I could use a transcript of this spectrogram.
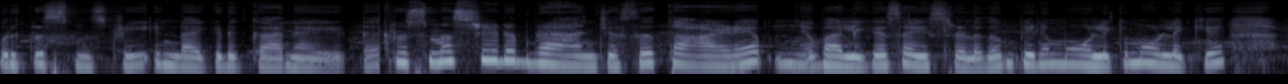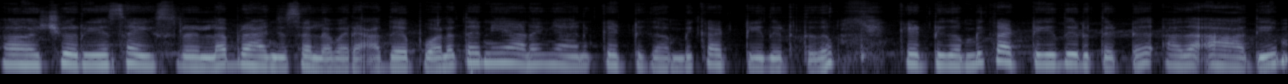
ഒരു ക്രിസ്മസ് ട്രീ ഉണ്ടാക്കിയെടുക്കാനായിട്ട്. ക്രിസ്മസ് ട്രീയുടെ ബ്രാഞ്ചസ് താഴെ വലിയ സൈസിലുള്ളതും പിന്നെ മുകളിലേക്ക് മുകളിലേക്ക് ചെറിയ സൈസിലുള്ള ബ്രാഞ്ചസ് അല്ല വരാം. അതേപോലെ തന്നെയാണ് ഞാൻ കെട്ടുകമ്പി കട്ട് ചെയ്തെടുത്തത്. കെട്ടുകമ്പി കട്ട് ചെയ്തെടുത്തിട്ട് അത് ആദ്യം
